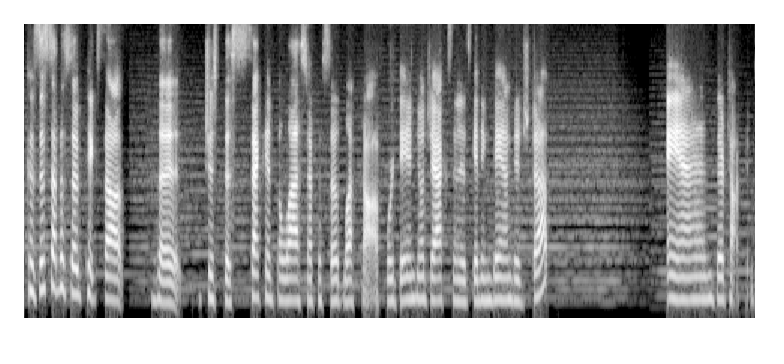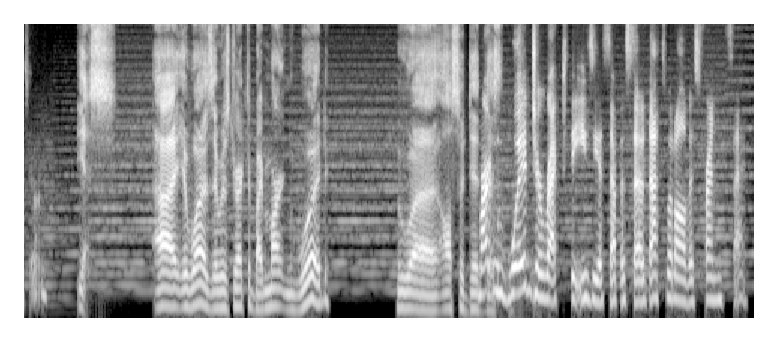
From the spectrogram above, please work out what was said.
because this episode picks up the just the second the last episode left off, where Daniel Jackson is getting bandaged up, and they're talking to him. Yes. Uh it was. It was directed by Martin Wood, who uh also did Martin this. would direct the easiest episode. That's what all of his friends say.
